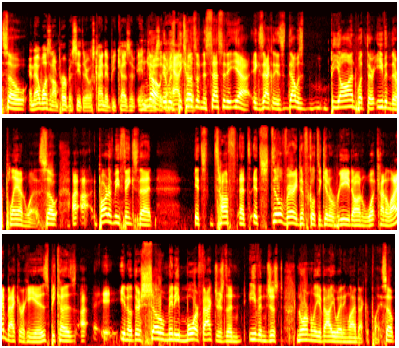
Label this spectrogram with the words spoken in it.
so and that wasn't on purpose either. It was kind of because of injuries. no it was because to. of necessity yeah exactly It's, that was beyond what their even their plan was so I, I part of me thinks that it's tough. It's it's still very difficult to get a read on what kind of linebacker he is because I, you know there's so many more factors than even just normally evaluating linebacker play. So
